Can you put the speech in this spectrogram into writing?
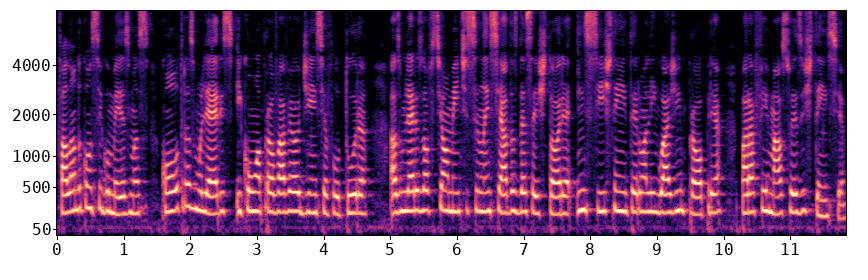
Falando consigo mesmas, com outras mulheres e com uma provável audiência futura, as mulheres oficialmente silenciadas dessa história insistem em ter uma linguagem própria para afirmar sua existência.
